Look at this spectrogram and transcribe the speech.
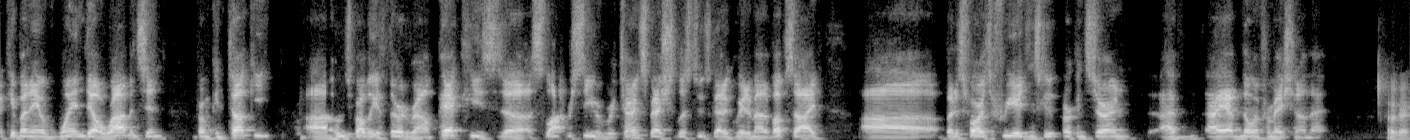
a kid by the name of Wan'Dale Robinson from Kentucky, uh, who's probably a third round pick. He's uh, a slot receiver, return specialist who's got a great amount of upside. Uh, but as far as the free agents are concerned, I have, I have no information on that. Okay.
